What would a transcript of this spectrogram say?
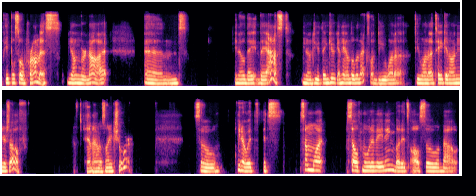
people saw promise, young or not, and you know, they they asked, you know, do you think you can handle the next one? Do you want to do you want to take it on yourself? And I was like, sure. So, you know, it's it's somewhat self-motivating, but it's also about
